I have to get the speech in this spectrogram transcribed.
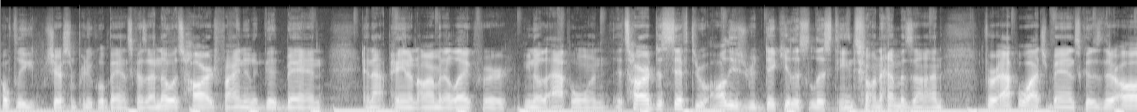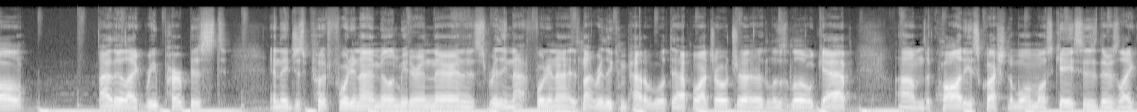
hopefully share some pretty cool bands because I know it's hard finding a good band and not paying an arm and a leg for you know the Apple one. It's hard to sift through all these ridiculous listings on Amazon for Apple Watch bands because they're all either like repurposed and they just put 49 millimeter in there and it's really not 49 it's not really compatible with the apple watch ultra there's a little gap. Um, the quality is questionable in most cases. There's like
